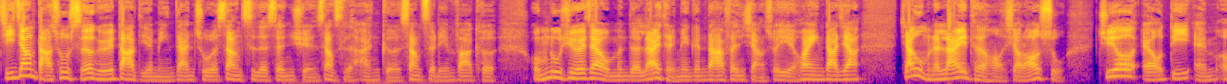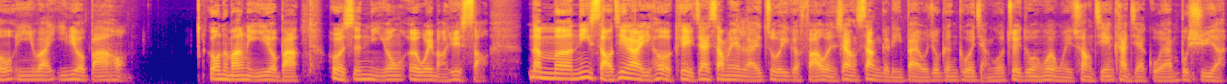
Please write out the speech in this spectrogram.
即将打出十二个月大底的名单，除了上次的升权、上次的安格、上次的联发科，我们陆续会在我们的 Light 里面跟大家分享，所以也欢迎大家加入我们的 Light 哈，小老鼠 G O L D M O E Y 一六八哈，Gold Money 一六八，或者是你用二维码去扫。那么你扫进来以后，可以在上面来做一个发问。像上个礼拜我就跟各位讲过，最多人问纬创，今天看起来果然不虚啊。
